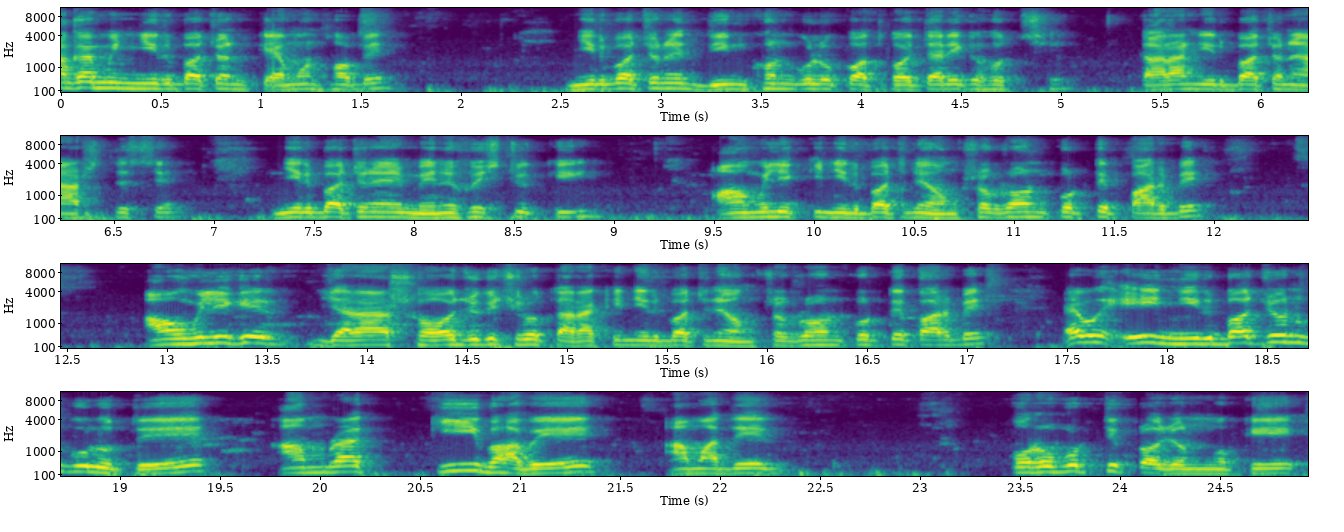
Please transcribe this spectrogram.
আগামী নির্বাচন কেমন হবে? নির্বাচনের দিনক্ষণগুলো কত, কয় তারিখে হচ্ছে? কারা নির্বাচনে আসতেছে? নির্বাচনের ম্যানিফেস্টো কী? আওয়ামী লীগ কি নির্বাচনে অংশগ্রহণ করতে পারবে? আওয়ামী লীগের যারা সহযোগী ছিল, তারা কি নির্বাচনে অংশগ্রহণ করতে পারবে? এবং এই নির্বাচনগুলোতে আমরা কীভাবে আমাদের পরবর্তী প্রজন্মকে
